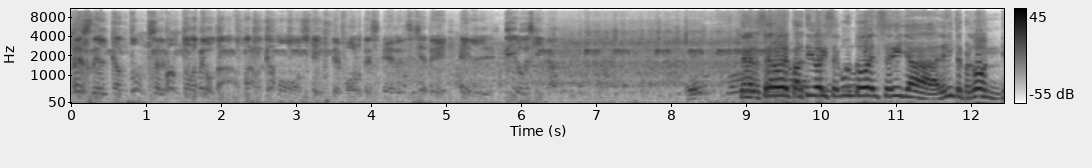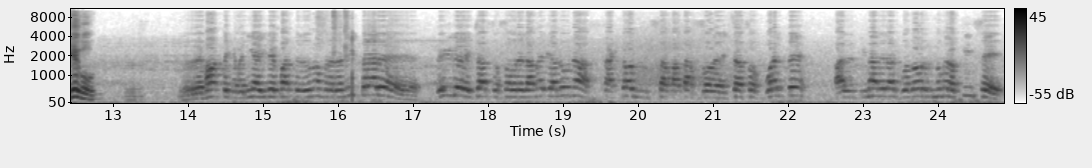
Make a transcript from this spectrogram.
Desde el cantón se levanta la pelota. Marcamos en Deportes R17 el tiro de esquina. Tercero del partido y segundo el Sevilla, del Inter, perdón, Diego. Remate que venía ahí de parte de un hombre del Inter. Y derechazo sobre la media luna. Sacó un zapatazo derechazo fuerte. Al final era el jugador número 15,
